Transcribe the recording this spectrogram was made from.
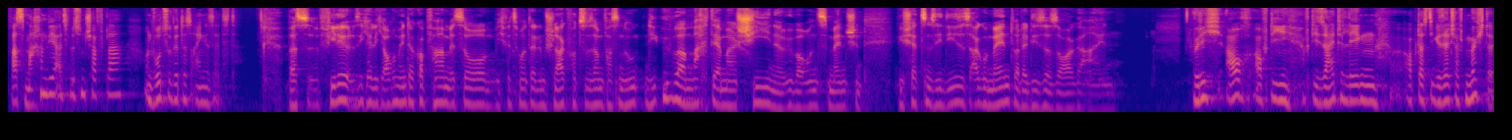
was machen wir als Wissenschaftler und wozu wird das eingesetzt. Was viele sicherlich auch im Hinterkopf haben, ist so, ich will es mal unter dem Schlagwort zusammenfassen, die Übermacht der Maschine über uns Menschen. Wie schätzen Sie dieses Argument oder diese Sorge ein? Würde ich auch auf die, auf die Seite legen, ob das die Gesellschaft möchte.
